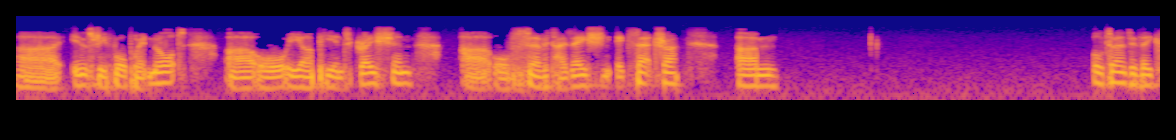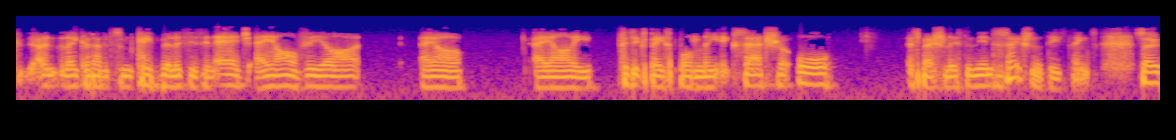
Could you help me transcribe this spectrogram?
uh, Industry 4.0 uh, or ERP integration uh, or servitization, etc. Um, alternatively, they, they could have some capabilities in Edge, AR, VR, AR, AI, physics-based modeling, etc., or a specialist in the intersection of these things. So,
